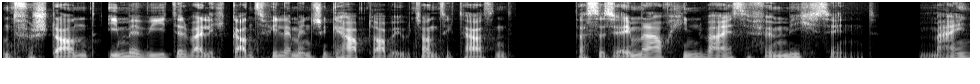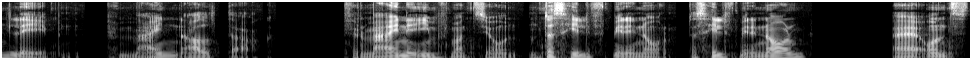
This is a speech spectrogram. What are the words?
und verstand immer wieder, weil ich ganz viele Menschen gehabt habe, über 20.000, dass das ja immer auch Hinweise für mich sind, für mein Leben, für meinen Alltag, für meine Information. Und das hilft mir enorm. Das hilft mir enorm. Äh, und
